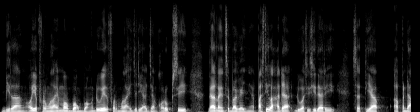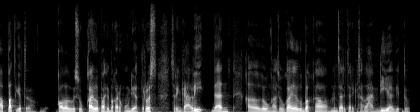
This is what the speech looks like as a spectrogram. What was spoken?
Bilang oh ya Formula E mau buang-buang duit Formula E jadi ajang korupsi dan lain sebagainya. Pastilah ada dua sisi dari setiap uh, pendapat gitu. Kalau lu suka lu pasti bakal dukung dia terus sering kali dan kalau lu nggak suka ya lu bakal mencari-cari kesalahan dia gitu.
